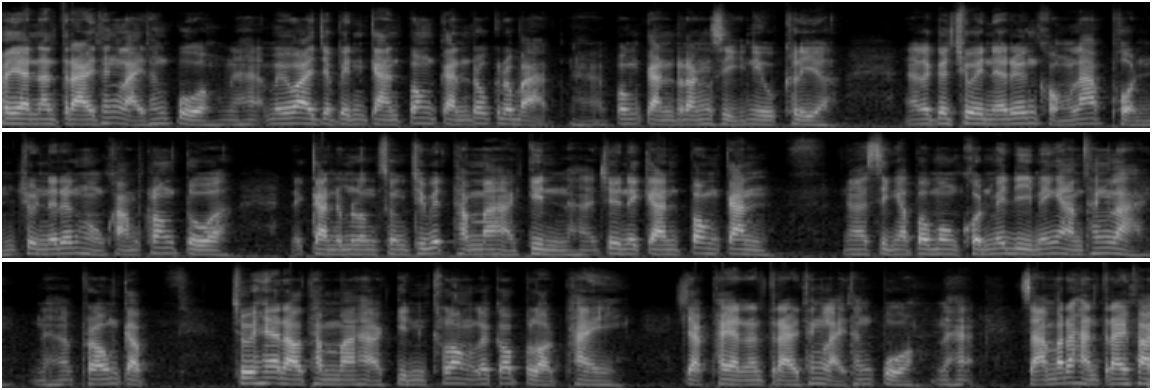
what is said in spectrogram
พยานอันตรายทั้งหลายทั้งปวงนะฮะไม่ว่าจะเป็นการป้องกันโรคระบาดนะฮะป้องกันรังสีนิวเคลียร์นะแล้วก็ช่วยในเรื่องของลาภผลช่วยในเรื่องของความคล่องตัว ในการดำรงทรงชีวิตทำมาหากินนะฮะช่วยในการป้องกันสิ่งอัปมงคลไม่ดีไม่งามทั้งหลายนะฮะพร้อมกับช่วยให้เราทำมาหากินคล่อง แล้วก็ปลอดภัย จากพยานอันตรายทั้งหลายทั้งปวงนะฮะสามอรหันตไตรภา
